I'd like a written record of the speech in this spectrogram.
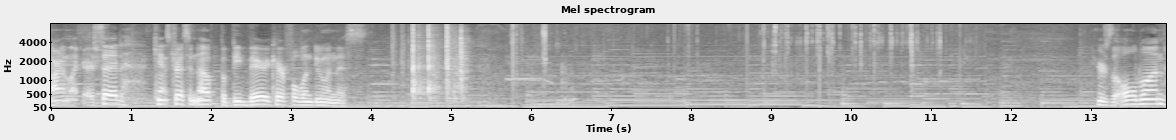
Alright, like I said, can't stress enough, but be very careful when doing this. Here's the old one.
